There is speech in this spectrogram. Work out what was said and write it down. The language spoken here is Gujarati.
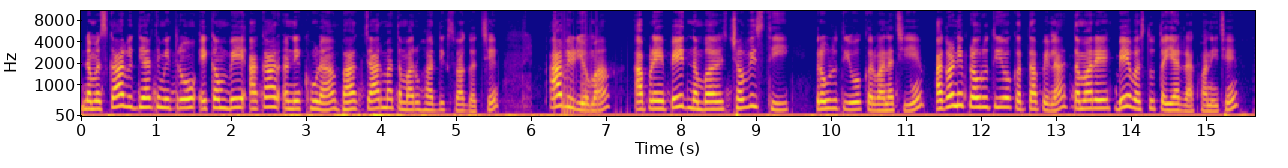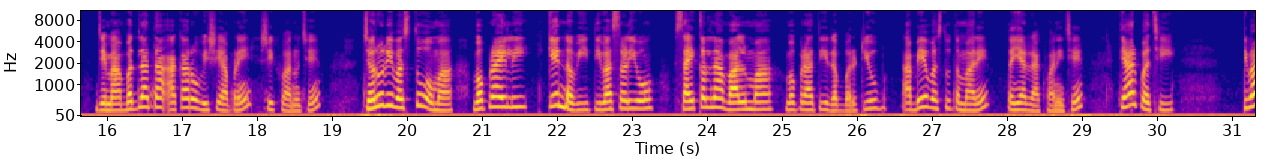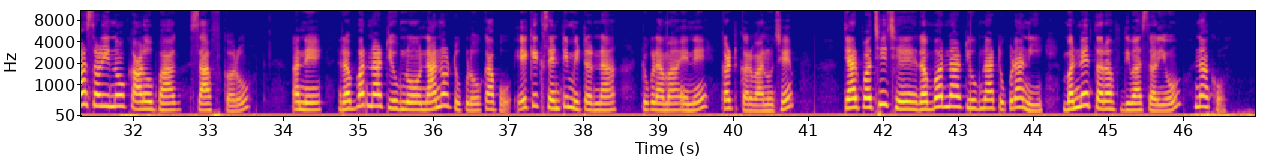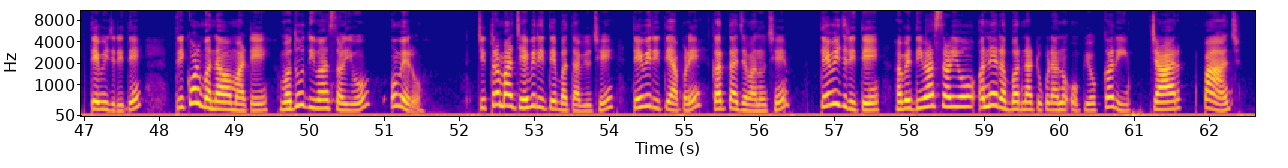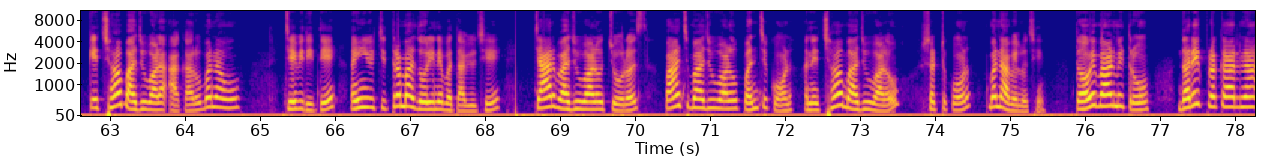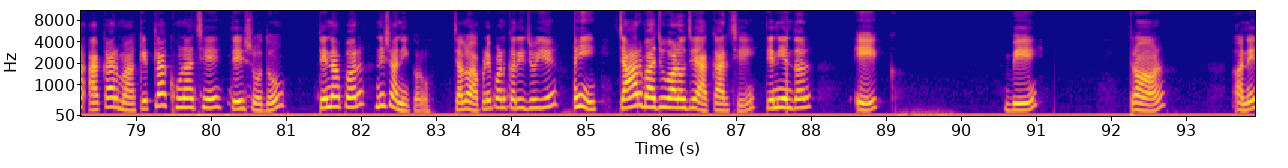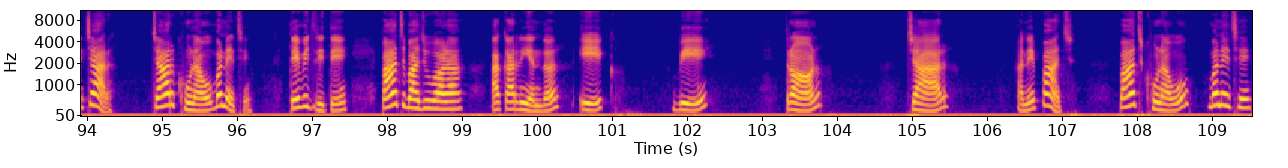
નમસ્કાર, વિદ્યાર્થી મિત્રો. એકમ બે, આકાર અને ખૂણા, ભાગ ચારમાં તમારું હાર્દિક સ્વાગત છે. આ વિડીયોમાં આપણે પેજ નંબર છવ્વીસથી પ્રવૃત્તિઓ કરવાના છીએ. આગળની પ્રવૃત્તિઓ કરતાં પહેલાં તમારે બે વસ્તુ તૈયાર રાખવાની છે, જેમાં બદલાતા આકારો વિશે આપણે શીખવાનું છે. જરૂરી વસ્તુઓમાં વપરાયેલી કે નવી દિવાસળીઓ, સાયકલના વાલમાં વપરાતી રબર ટ્યુબ, આ બે વસ્તુ તમારે તૈયાર રાખવાની છે. ત્યાર પછી દિવાસળીનો કાળો ભાગ સાફ કરો અને રબરના ટ્યુબનો નાનો ટુકડો કાપો. એક એક સેન્ટીમીટરના ટુકડામાં એને કટ કરવાનું છે. ત્યાર પછી છે રબરના ટ્યુબના ટુકડાની બંને તરફ દિવાસળીઓ નાખો. તેવી જ રીતે ત્રિકોણ બનાવવા માટે વધુ દિવાસળીઓ ઉમેરો. ચિત્રમાં જેવી રીતે બતાવ્યું છે, તેવી રીતે આપણે કરતા જવાનું છે. તેવી જ રીતે હવે દિવાસળીઓ અને રબરના ટુકડાનો ઉપયોગ કરી ચાર, પાંચ કે છ બાજુવાળા આકારો બનાવો. જેવી રીતે અહીં ચિત્રમાં દોરીને બતાવ્યું છે, ચાર બાજુવાળો ચોરસ, પાંચ બાજુવાળો પંચકોણ અને છ બાજુવાળો ષટકોણ બનાવેલો છે. તો હવે બાળ મિત્રો દરેક પ્રકારના આકારમાં કેટલા ખૂણા છે તે શોધો, તેના પર નિશાની કરો. ચાલો આપણે પણ કરી જોઈએ. અહીં ચાર બાજુવાળો જે આકાર છે, તેની અંદર એક, બે, ત્રણ અને ચાર. ચાર ખૂણાઓ બને છે. તેવી જ રીતે પાંચ બાજુવાળા આકારની અંદર એક, બે, ત્રણ, ચાર અને પાંચ. પાંચ ખૂણાઓ બને છે.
